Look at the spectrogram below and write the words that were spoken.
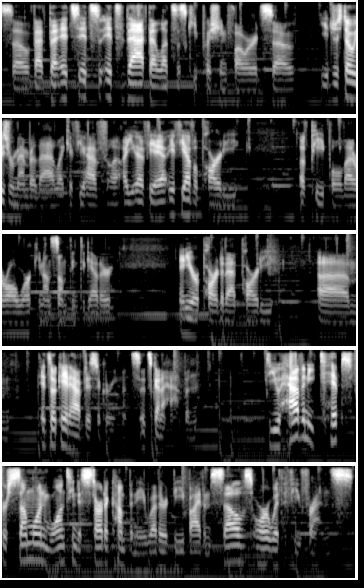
So that, that it's it's it's that that lets us keep pushing forward. So you just always remember that. Like if you have uh, you have if you have a party of people that are all working on something together, and you're a part of that party. Um, it's okay to have disagreements. It's gonna happen. Do you have any tips for someone wanting to start a company, whether it be by themselves or with a few friends?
